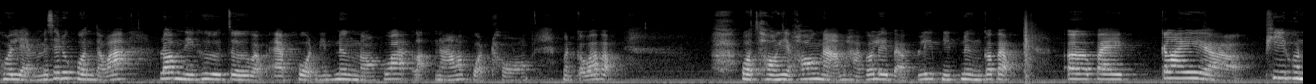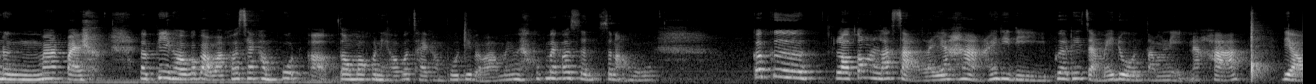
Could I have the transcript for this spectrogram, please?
คนแหละมันไม่ใช่ทุกคนแต่ว่ารอบนี้คือเจอแบบแอบโหดนิดนึงเนาะเพราะว่าน้ำมาปวดท้องเหมือนกับว่าแบบปวดท้องอยากเข้าห้องน้ำค่ะ ก็เลยแบบรีบนิดนึงก็แบบเออไปใกล้อะพี่คนหนึ่งมากไป แล้วพี่เขาก็แบบว่าเขาใช้คำพูดเอ่อตมคนนี้เขาก็ใช้คำพูดที่แบบว่าไม่ไม่ไม่ค่อยสนอหูก็คือเราต้องรักษาระยะห่างให้ดีๆ เพื่อที่จะไม่โดนตำหนินะคะ เดี๋ยว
